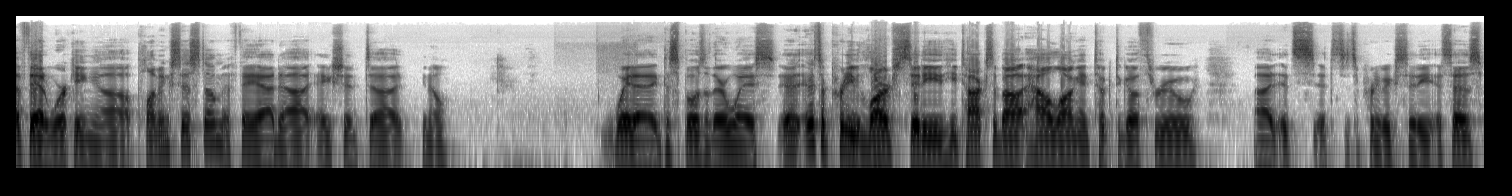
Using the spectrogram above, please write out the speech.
if they had working uh, plumbing system, if they had uh, ancient, uh, you know, way to dispose of their waste. It, it's a pretty large city. He talks about how long it took to go through. Uh, it's it's it's a pretty big city. It says,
